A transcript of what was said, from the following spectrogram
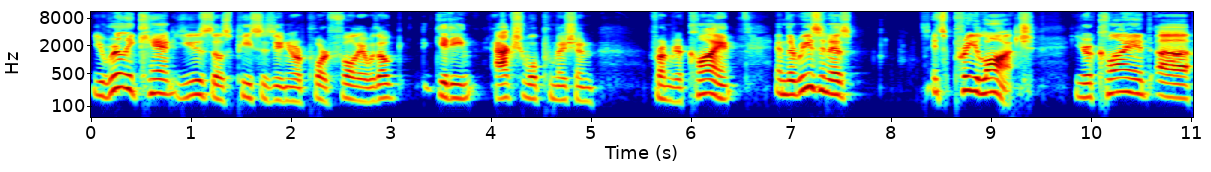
you really can't use those pieces in your portfolio without getting actual permission from your client. And the reason is it's pre launch. Your client uh,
